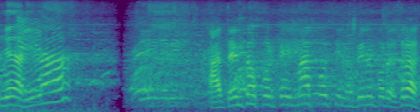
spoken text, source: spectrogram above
Mía, Daniela. Atentos porque hay más por si nos vienen por detrás.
